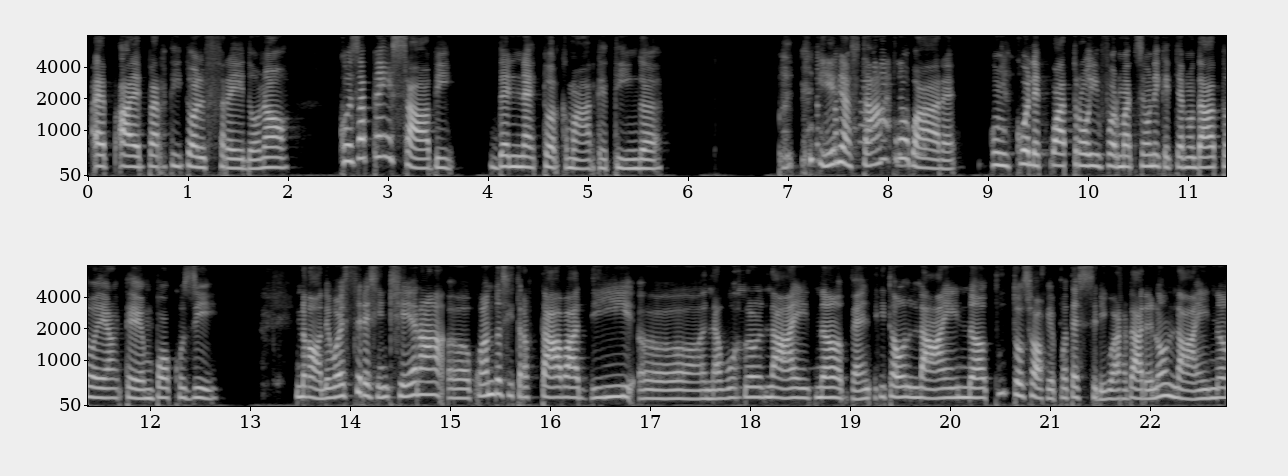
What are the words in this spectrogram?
è, è partito Alfredo, no? Cosa pensavi del network marketing? In realtà provare con quelle quattro informazioni che ti hanno dato e anche un po' così. No, devo essere sincera, eh, quando si trattava di eh, lavoro online, vendita online, tutto ciò che potesse riguardare l'online,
